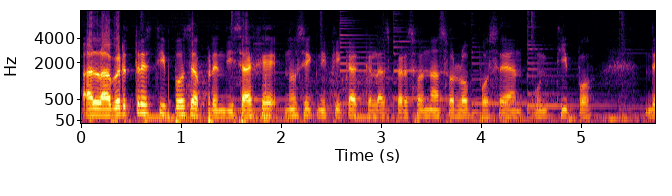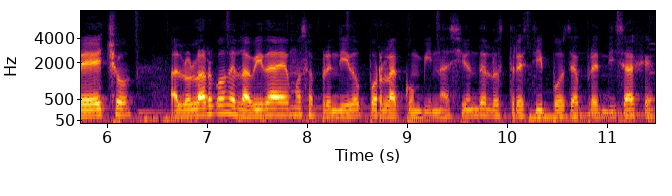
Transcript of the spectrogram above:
Al haber tres tipos de aprendizaje no significa que las personas solo posean un tipo. De hecho, a lo largo de la vida hemos aprendido por la combinación de los tres tipos de aprendizaje,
